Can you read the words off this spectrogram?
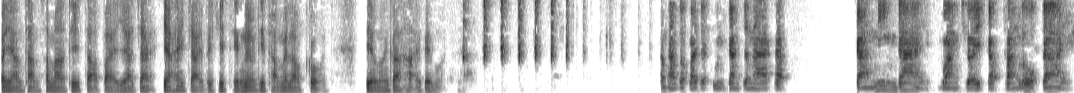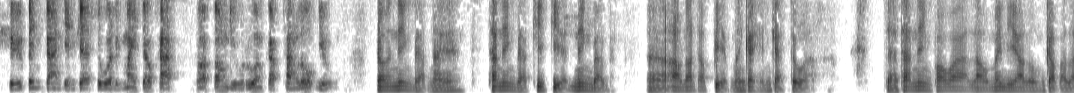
พยายามทำสมาธิต่อไป อย่าจะอย่าให้ใจไปคิดถึงเรื่องที่ทำให้เราโกรธเดี๋ยวมันก็หายไปหมดคำถามต่อไปจากคุณกาญจนาครับ การนิ่งได้วางเฉยกับทางโลกได้ ถือเป็นการเห็นแก่ตัวหรือไม่เจ้าครับเพราะต้องอยู่ร่วมกับทางโลกอยู่ก็มันนิ่งแบบไหน ถ้านิ่งแบบขี้เกียจนิ่งแบบเอารัดเอาเปรียบมันก็เห็นแก่ตัว แต่ถ้านิ่งเพราะว่าเราไม่มีอารมณ์กับอะไร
